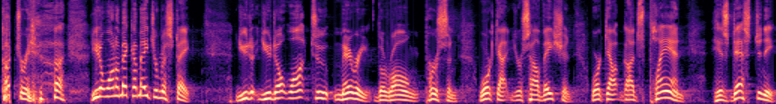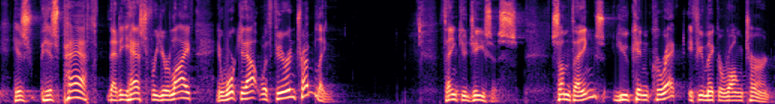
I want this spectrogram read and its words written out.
country. you don't want to make a major mistake. You, you don't want to marry the wrong person. Work out your salvation. Work out God's plan, His destiny, His, His path that He has for your life, and work it out with fear and trembling. Thank you, Jesus. Some things you can correct if you make a wrong turn.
